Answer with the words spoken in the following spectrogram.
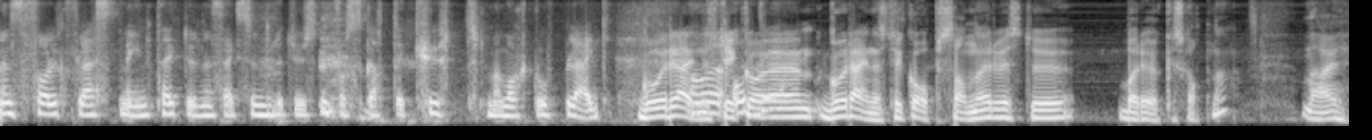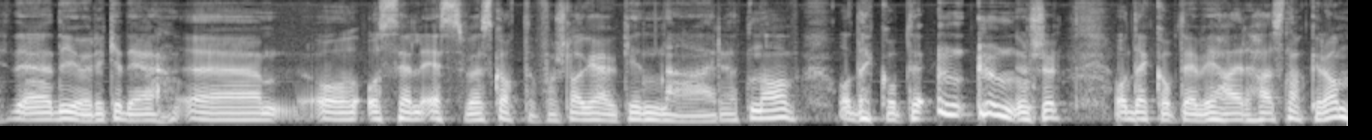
Mens folk flest med inntekt under 600 000 får skattekutt med vårt opplegg. Går regnestykket, og, og det, går regnestykket opp, Sanner, hvis du bare øker skattene? Nei, det, det, gjør ikke det. Eh, og, og, selv SVs skatteforslag er jo ikke i nærheten av å dekke opp det, unnskyld, å dekke opp det vi her, her snakker om.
